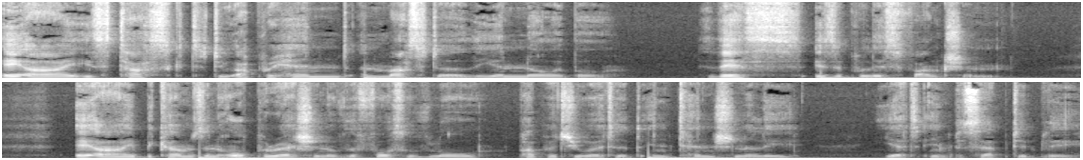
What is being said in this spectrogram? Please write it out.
AI is tasked to apprehend and master the unknowable. This is a police function. AI becomes an operation of the force of law, perpetuated intentionally, yet imperceptibly.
